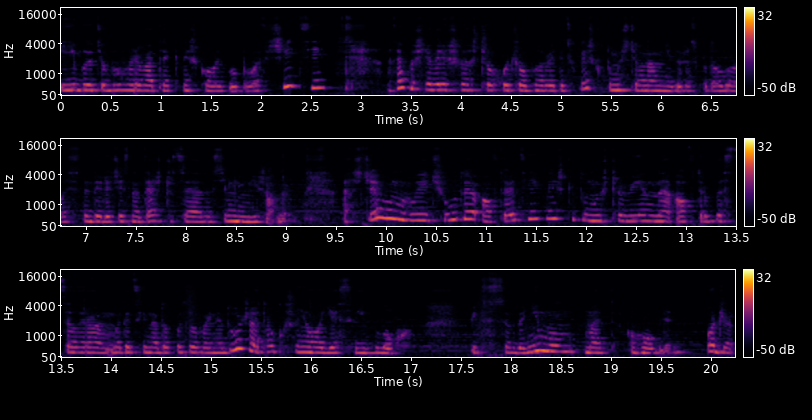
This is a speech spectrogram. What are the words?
її будуть обговорювати книжковий клуб Афішіці. А також я вирішила, що хочу обговорити цю книжку, тому що вона мені дуже сподобалась, не дивлячись на те, що це зовсім не мій жанр. А ще ви могли чути автора цієї книжки, тому що він автор бестселера Медицина доказова і не дуже, а також у нього є свій блог під псевдонімом Мед Гоблін. Отже,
